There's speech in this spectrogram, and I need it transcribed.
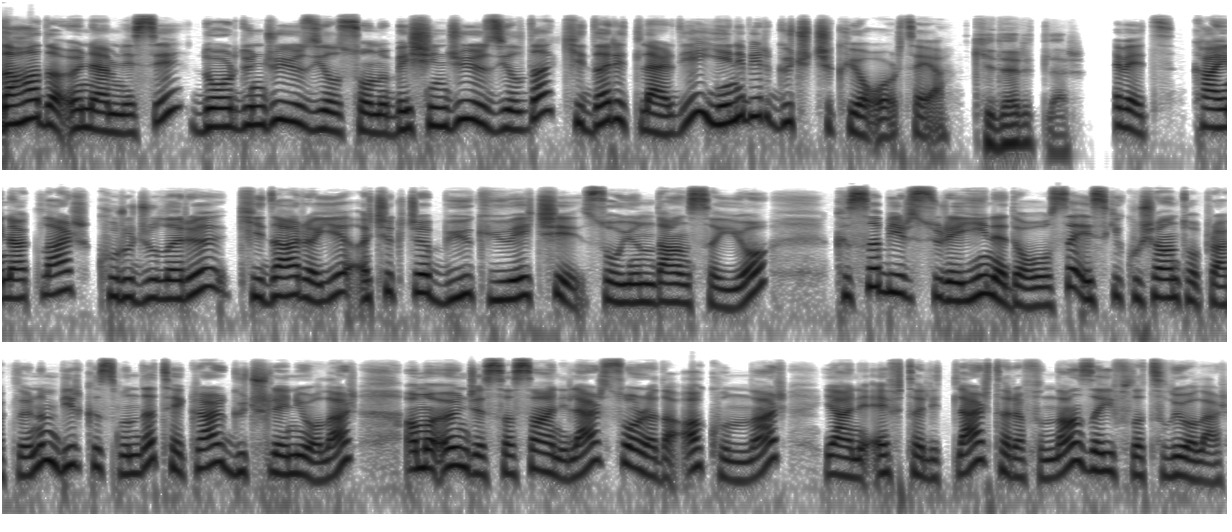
Daha da önemlisi 4. yüzyıl sonu 5. yüzyılda Kidaritler diye yeni bir güç çıkıyor ortaya. Kideritler. Evet, kaynaklar kurucuları Kidara'yı açıkça Büyük Yüeçi soyundan sayıyor. Kısa bir süre yine de olsa eski kuşan topraklarının bir kısmında tekrar güçleniyorlar. Ama önce Sasaniler sonra da Akunlar yani Eftalitler tarafından zayıflatılıyorlar.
